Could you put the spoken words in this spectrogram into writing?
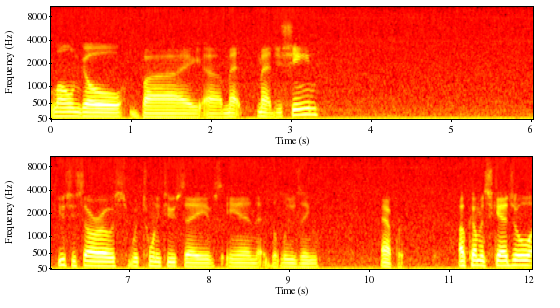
Lone goal by uh, Matt Matt Duchene. Juuse Saros with 22 saves in the losing effort. Upcoming schedule,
